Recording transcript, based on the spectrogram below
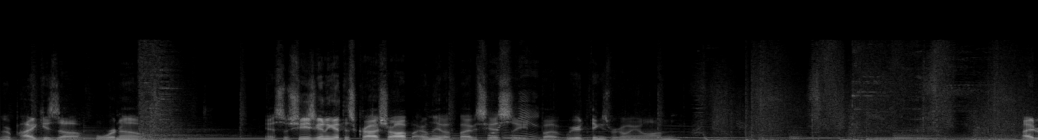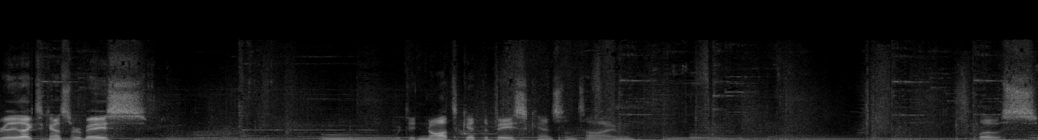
Her Pyke is uh 4-0. Yeah, so she's gonna get this crash off. I only have a 5 CS lead, but weird things were going on. I'd really like to cancel her base. Ooh, did not get the base cancel in time. Close.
